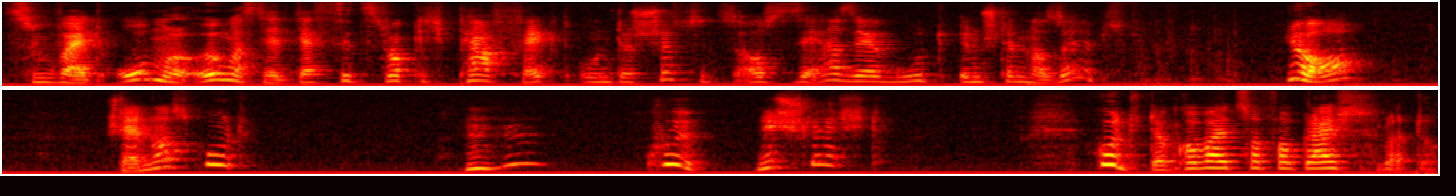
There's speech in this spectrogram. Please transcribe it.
zu weit oben oder irgendwas. Das sitzt wirklich perfekt und das Schiff sitzt auch sehr, sehr gut im Ständer selbst. Ja, Ständer ist gut. Mhm, cool, nicht schlecht. Gut, dann kommen wir jetzt zur Vergleichsflotte.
